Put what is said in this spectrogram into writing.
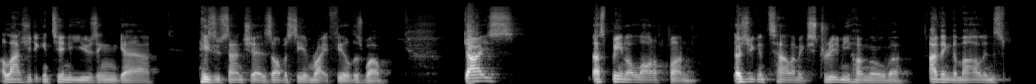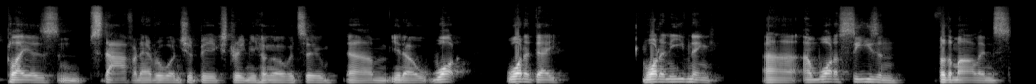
allows you to continue using uh, Jesus Sanchez, obviously, in right field as well. Guys, that's been a lot of fun. As you can tell, I'm extremely hungover. I think the Marlins players and staff and everyone should be extremely hungover too. Um, you know what? What a day! What an evening! Uh, and what a season for the Marlins.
